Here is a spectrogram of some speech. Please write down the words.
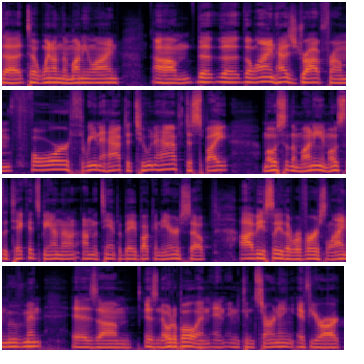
to to win on the money line. Um, the the the line has dropped from four, three and a half to two and a half, despite most of the money and most of the tickets being on the, on the Tampa Bay Buccaneers. So obviously, the reverse line movement is um, is notable and, and, and concerning if you are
